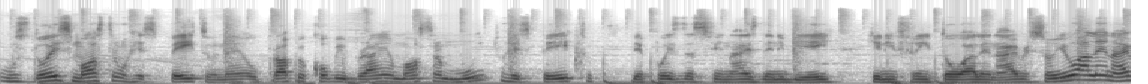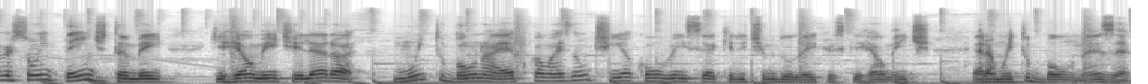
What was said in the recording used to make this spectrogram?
os dois mostram respeito, né? O próprio Kobe Bryant mostra muito respeito depois das finais da NBA que ele enfrentou o Allen Iverson. E o Allen Iverson entende também que realmente ele era muito bom na época, mas não tinha como vencer aquele time do Lakers que realmente era muito bom, né, Zé?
